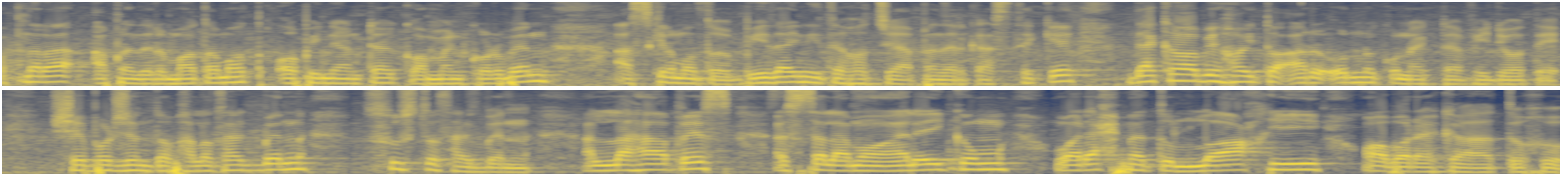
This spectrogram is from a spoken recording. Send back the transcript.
আপনারা আপনাদের মতামত অপিনিয়নটা কমেন্ট করবেন। আজকের মতো বিদায় নিতে হচ্ছে আপনাদের কাছ থেকে। দেখা হবে হয়তো আরও অন্য কোনো একটা ভিডিওতে। সে পর্যন্ত ভালো থাকবেন, সুস্থ থাকবেন। আল্লাহ হাফেজ। আসসালামু আলাইকুম ওয়া রাহমাতুল্লাহি। ওয়া বারাকাতুহু।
